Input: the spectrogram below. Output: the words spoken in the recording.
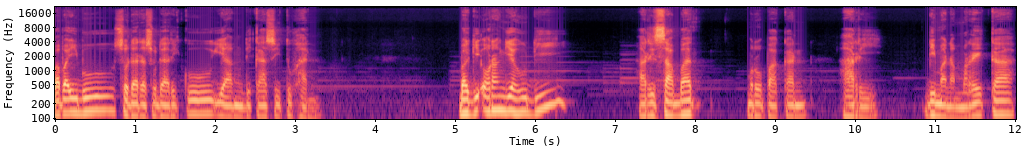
Bapak, ibu, saudara-saudariku yang dikasih Tuhan, bagi orang Yahudi, hari Sabat merupakan hari di mana mereka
